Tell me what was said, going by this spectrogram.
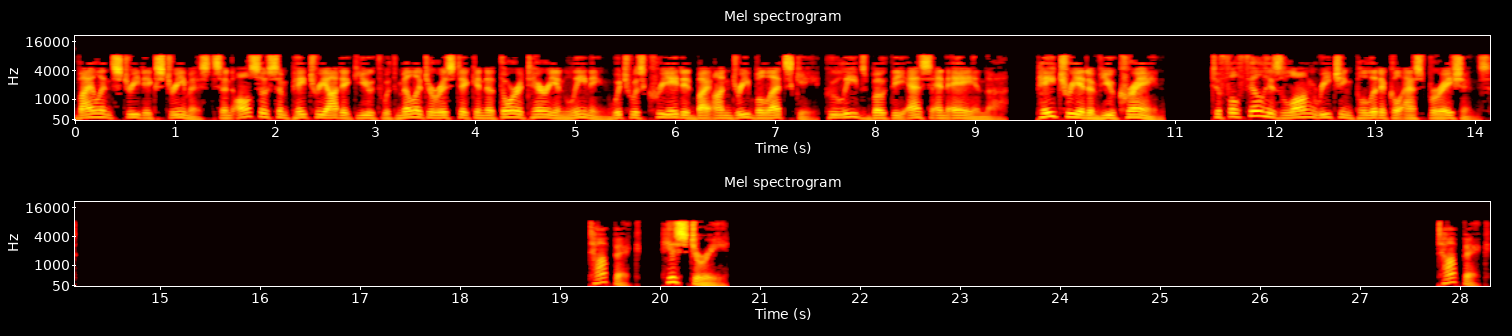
violent street extremists and also some patriotic youth with militaristic and authoritarian leaning which was created by Andriy Beletsky, who leads both the SNA and the «Patriot of Ukraine» to fulfill his long-reaching political aspirations. History Topic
